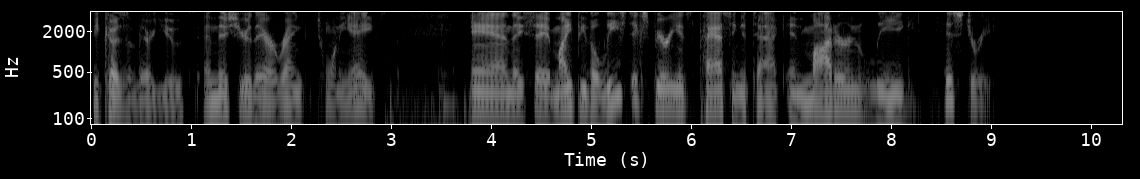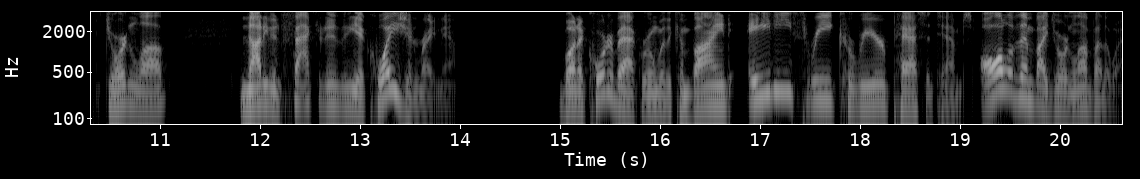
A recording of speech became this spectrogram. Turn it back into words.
because of their youth, and this year they are ranked 28th. And they say it might be the least experienced passing attack in modern league history. Jordan Love, not even factored into the equation right now, but a quarterback room with a combined 83 career pass attempts, all of them by Jordan Love, by the way,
